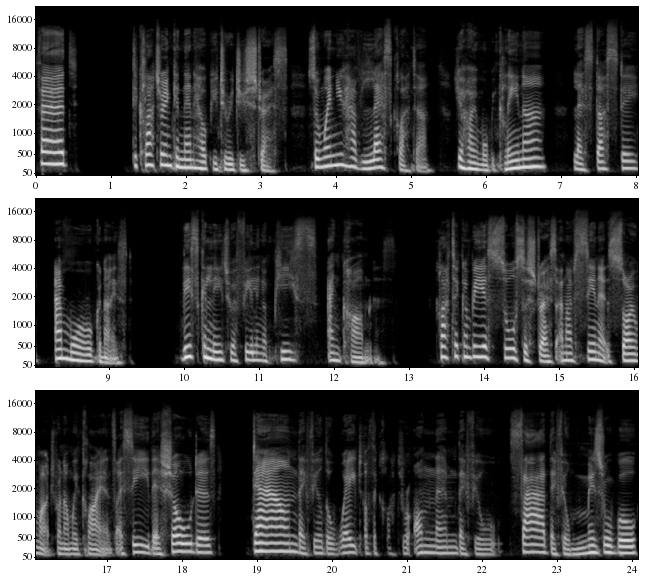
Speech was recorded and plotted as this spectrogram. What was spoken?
Third, decluttering can then help you to reduce stress. So when you have less clutter, your home will be cleaner, less dusty, and more organized. This can lead to a feeling of peace and calmness. Clutter can be a source of stress, and I've seen it so much when I'm with clients. I see their shoulders down, they feel the weight of the clutter on them, they feel sad, they feel miserable.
